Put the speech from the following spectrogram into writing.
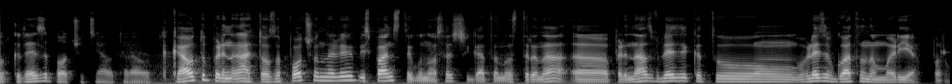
Откъде започва цялата работа? Какаото при нас, то започва, нали, испанците го носят, шегата на страна. А, при нас влезе като, влезе в главата на Мария първо.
